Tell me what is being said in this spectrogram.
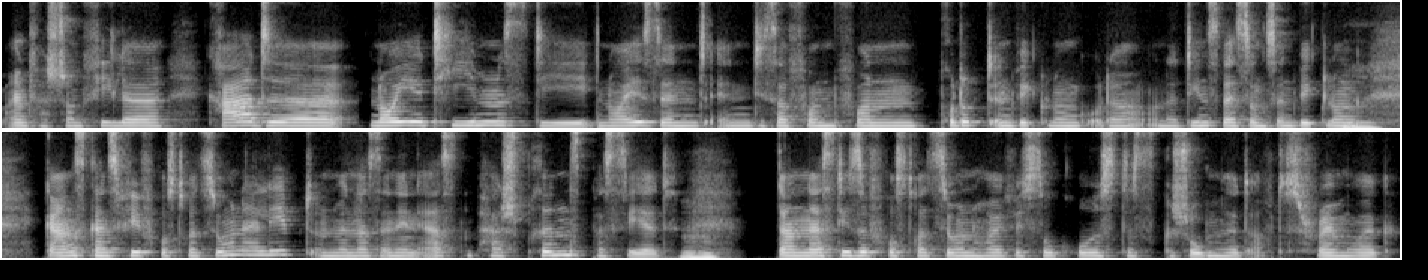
einfach schon viele, gerade neue Teams, die neu sind in dieser Form von Produktentwicklung oder, oder Dienstleistungsentwicklung, mhm. ganz, ganz viel Frustration erlebt. Und wenn das in den ersten paar Sprints passiert, mhm dann ist diese Frustration häufig so groß, dass geschoben wird auf das Framework.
